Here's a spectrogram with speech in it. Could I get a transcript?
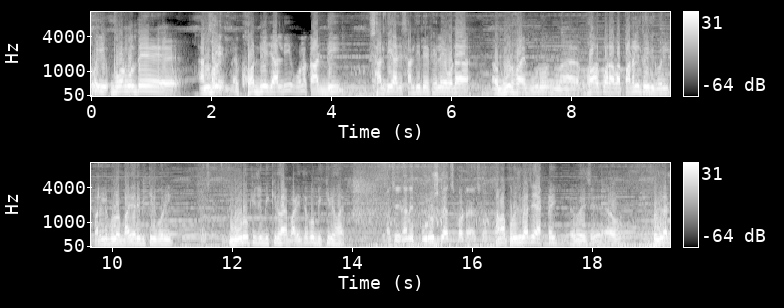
ওই উপকরণ বলতে আমি যে খড় দিয়ে? জাল দিই কোনো কাঠ দিই শালতি আছে শালতিতে ফেলে ওটা গুড় হয় গুড় হওয়ার পর আবার পাটালি তৈরি করি পাটালিগুলো বাজারে বিক্রি করি। আচ্ছা। গুড়ও কিছু বিক্রি হয় বাড়ি থেকেও বিক্রি হয়। আচ্ছা এখানে পুরুষ গাছ কটা আছে? আমার পুরুষ গাছে একটাই রয়েছে পুরুষ গাছ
